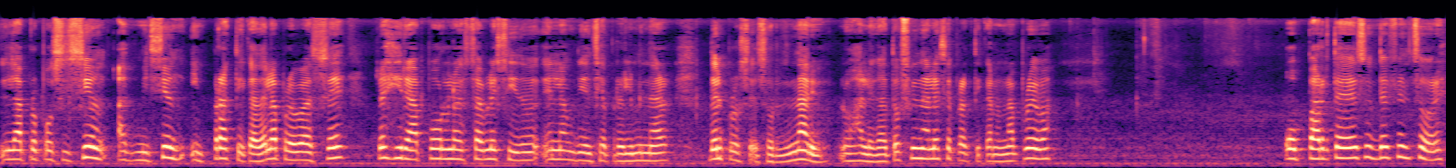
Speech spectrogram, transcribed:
la proposición, admisión y práctica de la prueba se regirá por lo establecido en la audiencia preliminar del proceso ordinario. Los alegatos finales se practicarán la prueba o parte de sus defensores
